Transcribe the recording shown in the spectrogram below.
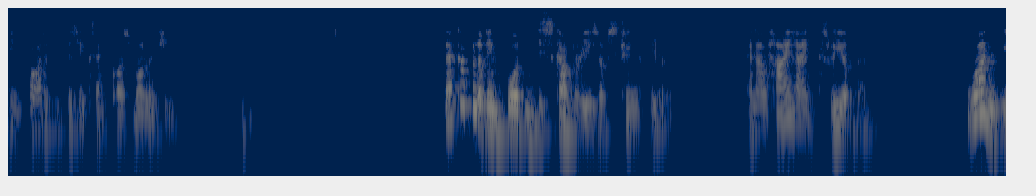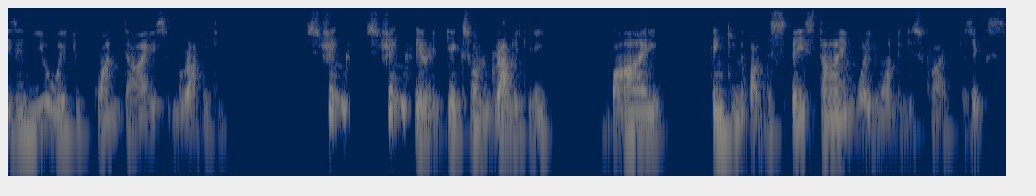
in particle physics and cosmology. There are a couple of important discoveries of string theory, and I'll highlight three of them. One is a new way to quantize gravity. String, string theory takes on gravity by thinking about the space-time where you want to describe physics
